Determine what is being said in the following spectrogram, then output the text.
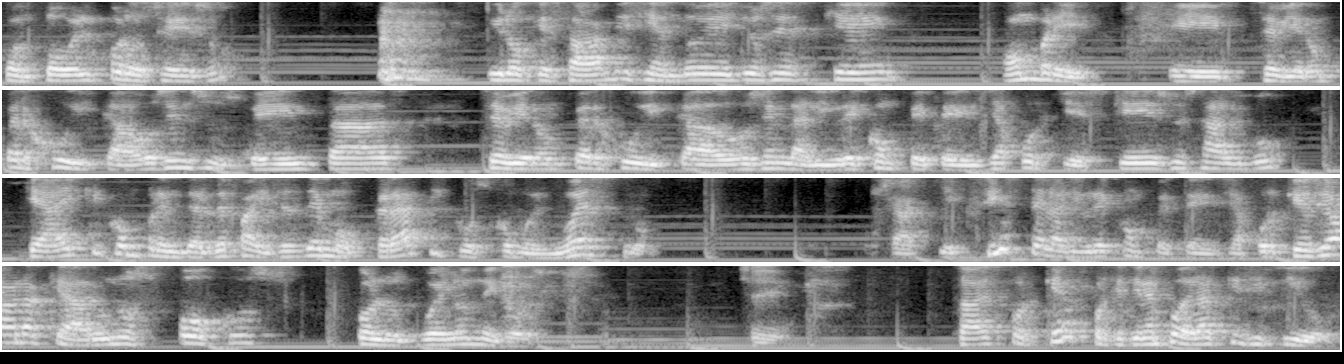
con todo el proceso. Y lo que estaban diciendo ellos es que, hombre, eh, se vieron perjudicados en sus ventas, se vieron perjudicados en la libre competencia, porque es que eso es algo que hay que comprender de países democráticos como el nuestro. O sea, aquí existe la libre competencia. ¿Por qué se van a quedar unos pocos con los buenos negocios? Sí. ¿Sabes por qué? Porque tienen poder adquisitivo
